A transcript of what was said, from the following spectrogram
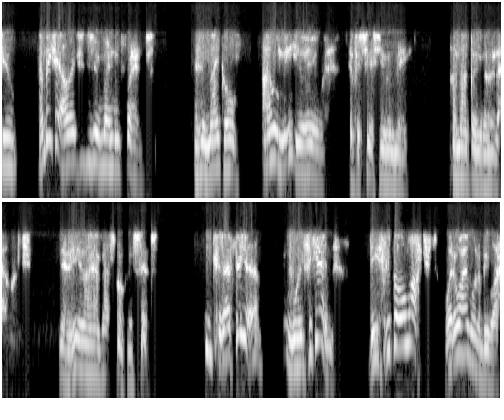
you. I'll meet you. I'll introduce you to my new friends. I said, Michael, I will meet you anywhere if it's just you and me. I'm not going to go to that lunch. Yeah, he and I have not spoken since. Because I figure, once again, these people are watched. What do I want to be watched?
